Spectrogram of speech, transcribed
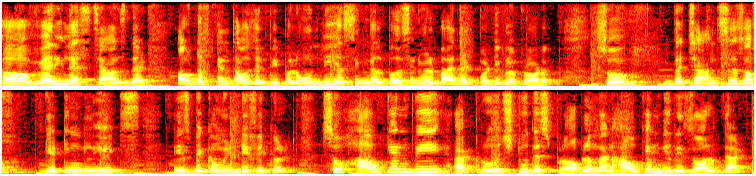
a very less chance that out of 10000 people only a single person will buy that particular product. So the chances of getting leads is becoming difficult. So how can we approach to this problem and how can we resolve that?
